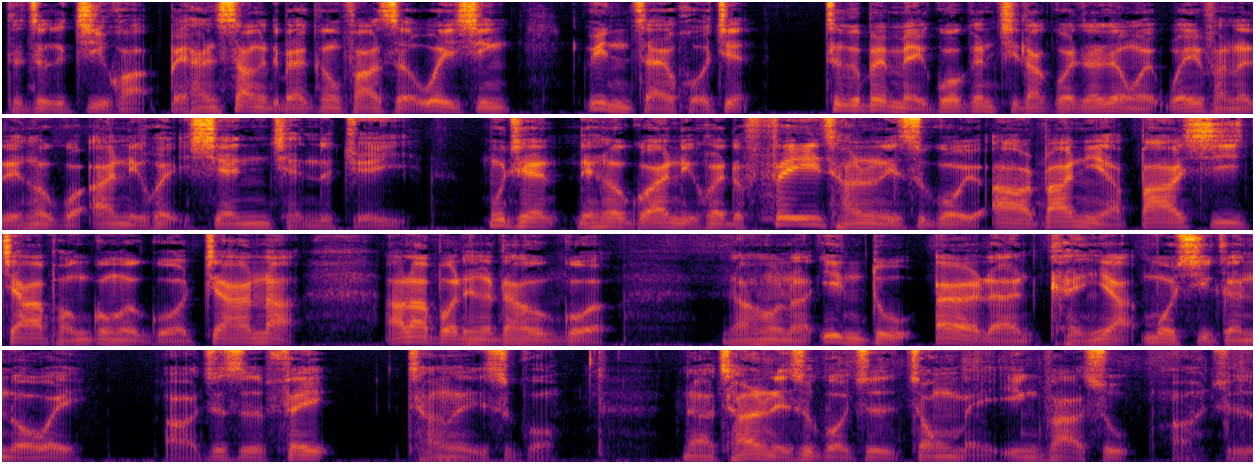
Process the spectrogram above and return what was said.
的这个计划，北韩上个礼拜更发射卫星运载火箭，这个被美国跟其他国家认为违反了联合国安理会先前的决议。目前，联合国安理会的非常任理事国有阿尔巴尼亚、巴西、加蓬共和国、加纳、阿拉伯联合大公国，然后呢，印度、爱尔兰、肯亚、墨西哥、挪威，啊，这是非常任理事国。那常任理事国就是中美英法苏啊，就是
